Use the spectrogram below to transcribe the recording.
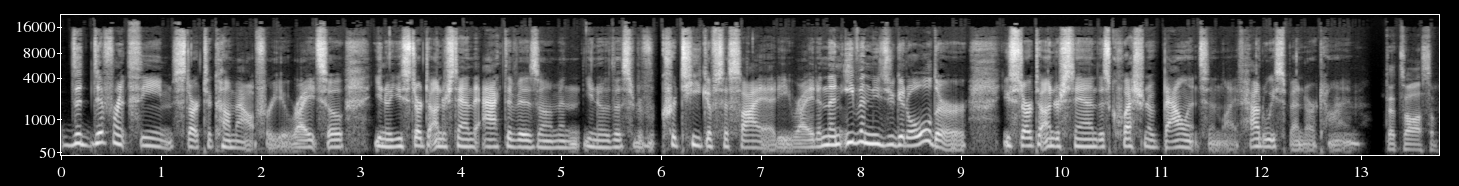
the different themes start to come out for you, right? So, you know, you start to understand the activism and, you know, the sort of critique of society, right? And then even as you get older, you start to understand this question of balance in life. How do we spend our time? That's awesome.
